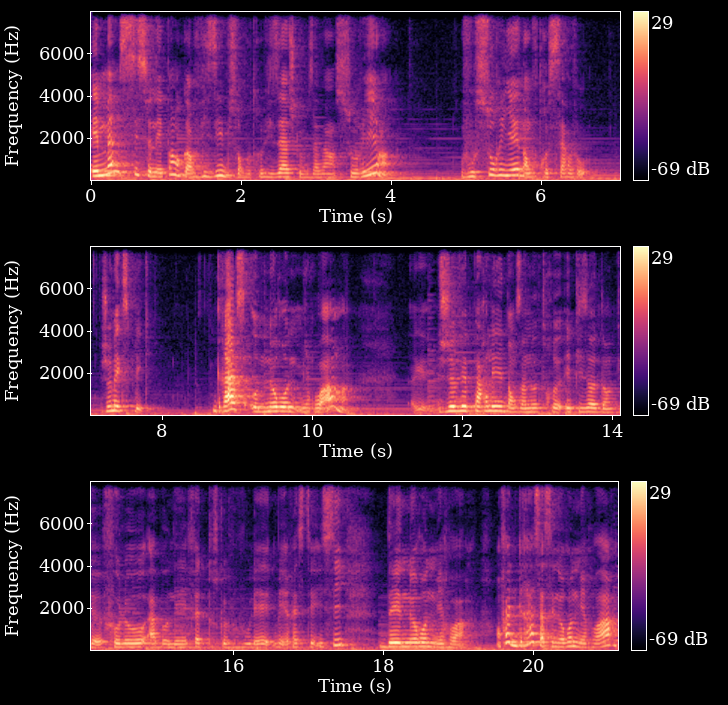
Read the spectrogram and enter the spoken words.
Et même si ce n'est pas encore visible sur votre visage que vous avez un sourire, vous souriez dans votre cerveau. Je m'explique. Grâce aux neurones miroirs, euh, je vais parler dans un autre épisode, donc euh, follow, abonnez, faites tout ce que vous voulez, mais restez ici, des neurones miroirs. En fait, grâce à ces neurones miroirs,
